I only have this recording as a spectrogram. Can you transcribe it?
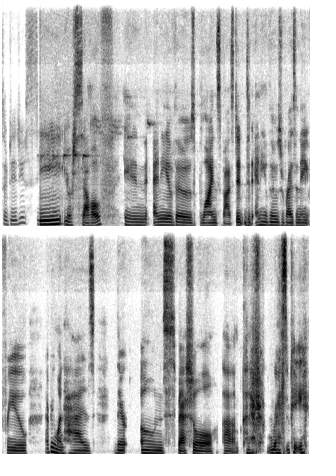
So did you see yourself in any of those blind spots? Did, did any of those resonate for you? Everyone has their own special um, kind of recipe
